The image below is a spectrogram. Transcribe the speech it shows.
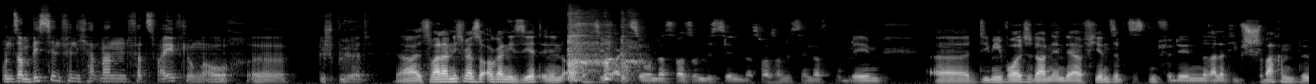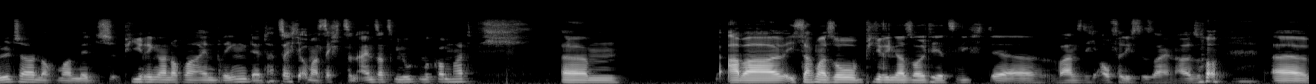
Und so ein bisschen, finde ich, hat man Verzweiflung auch äh, gespürt. Ja, es war dann nicht mehr so organisiert in den Offensivaktionen. Das war so ein bisschen, das war so ein bisschen das Problem. Äh, Dimi wollte dann in der 74. für den relativ schwachen Bülter nochmal mit Pieringer nochmal einbringen, der tatsächlich auch mal 16 Einsatzminuten bekommen hat. Ähm, aber ich sag mal so, Pieringer sollte jetzt nicht der wahnsinnig auffälligste sein. Also äh,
